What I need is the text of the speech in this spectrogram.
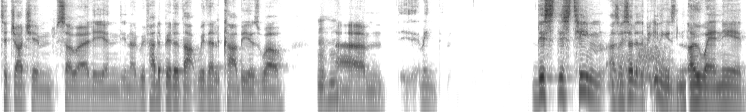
to judge him so early and you know we've had a bit of that with el Kaabi as well. Mm-hmm. um i mean this this team, as I said at the beginning, is nowhere near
